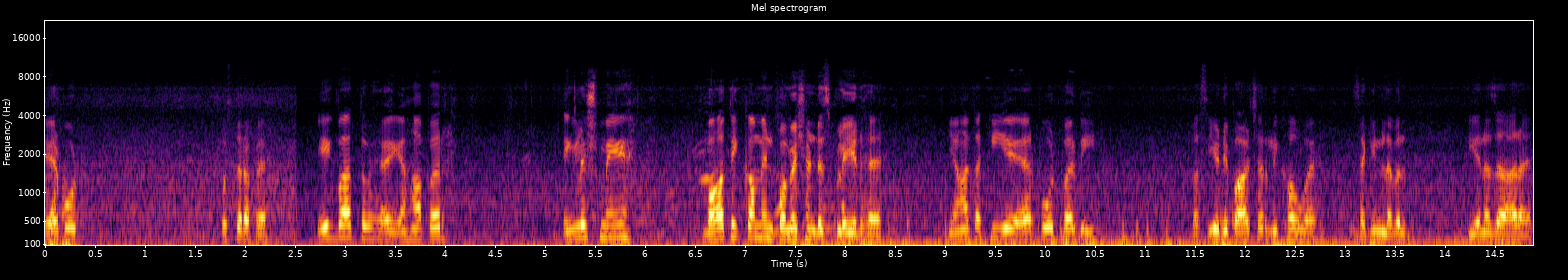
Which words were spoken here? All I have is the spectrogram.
एयरपोर्ट उस तरफ़ है। एक बात तो है, यहाँ पर इंग्लिश में बहुत ही कम इन्फॉर्मेशन डिस्प्लेड है। यहाँ तक कि ये एयरपोर्ट पर भी बस ये डिपार्चर लिखा हुआ है सेकंड लेवल ये नज़र आ रहा है।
